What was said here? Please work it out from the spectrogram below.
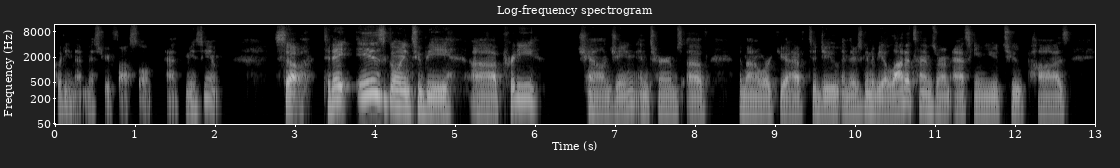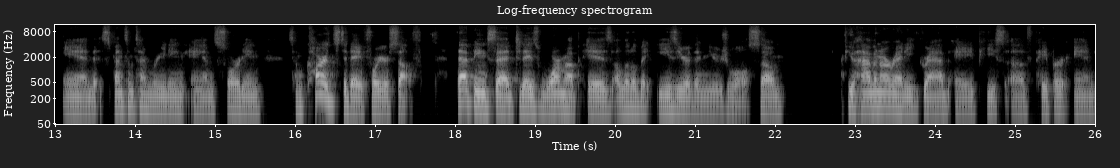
putting that mystery fossil at the museum. So today is going to be uh, pretty challenging in terms of the amount of work you have to do. And there's going to be a lot of times where I'm asking you to pause and spend some time reading and sorting some cards today for yourself. That being said, today's warm up is a little bit easier than usual. So if you haven't already, grab a piece of paper and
